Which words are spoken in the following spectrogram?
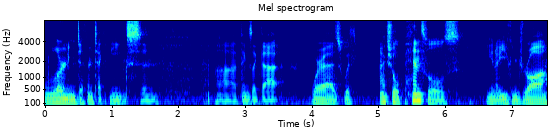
learning different techniques and uh, things like that. Whereas with actual pencils, you know, you can draw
